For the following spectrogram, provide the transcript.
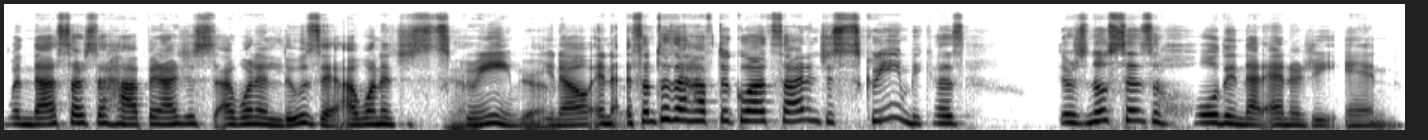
when that starts to happen, I just I want to lose it. I want to just scream, yeah. you know. And sometimes I have to go outside and just scream because there's no sense of holding that energy in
